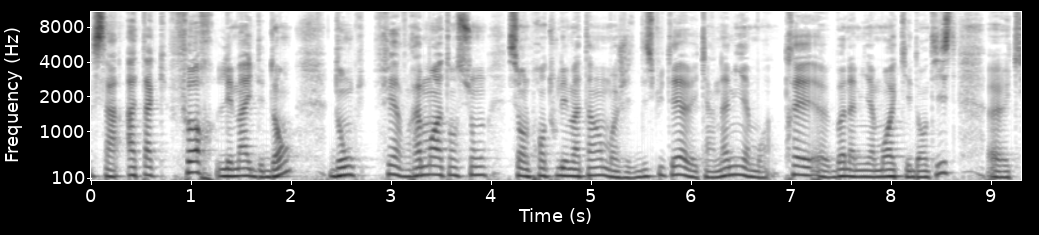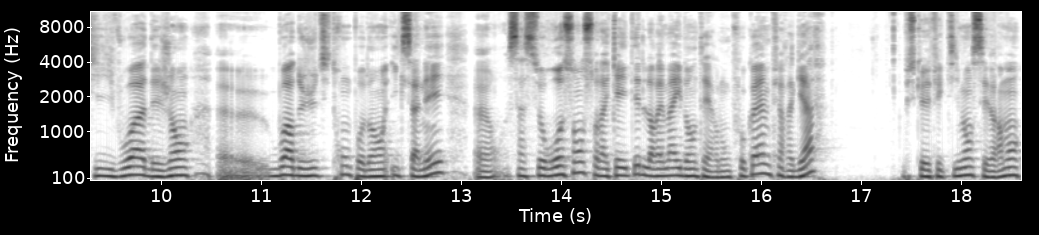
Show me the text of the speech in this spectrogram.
ça attaque fort l'émail des dents. Donc faire vraiment attention si on le prend tous les matins. Moi j'ai discuté avec un ami à moi, très euh, bon ami à moi qui est dentiste, euh, qui voit des gens euh, boire du jus de citron pendant X années. ça se ressent sur la qualité de leur émail dentaire. Donc faut quand même faire gaffe puisque effectivement c'est vraiment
